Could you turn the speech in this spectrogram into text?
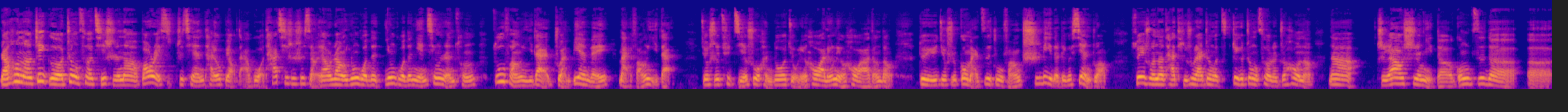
然后呢，这个政策其实呢，Boris 之前他有表达过，他其实是想要让英国的英国的年轻人从租房一代转变为买房一代，就是去结束很多九零后啊、零零后啊等等对于就是购买自住房吃力的这个现状。所以说呢，他提出来这个这个政策了之后呢，那只要是你的工资的呃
